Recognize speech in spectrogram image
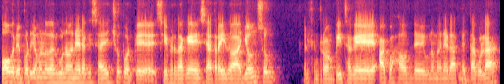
pobre, por llamarlo de alguna manera, que se ha hecho, porque sí es verdad que se ha traído a Johnson, el centrocampista que ha cuajado de una manera mm. espectacular,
